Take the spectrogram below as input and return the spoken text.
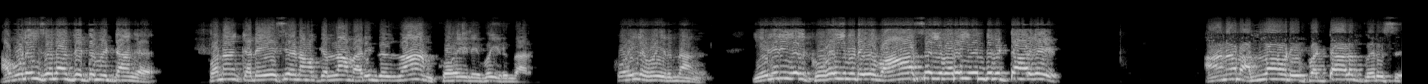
அவளையும் சொல்ல திட்டமிட்டாங்க. ஆனா கடைசியா நமக்கெல்லாம் அறிந்ததுதான் கோயிலே போய் இருந்தார்கள். கோயில போய் இருந்தாங்க. எதிரிகள் குகையினுடைய வாசல் வரை வந்து விட்டார்கள். ஆனால் அல்லாவுடைய பட்டாளம் பெருசு.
